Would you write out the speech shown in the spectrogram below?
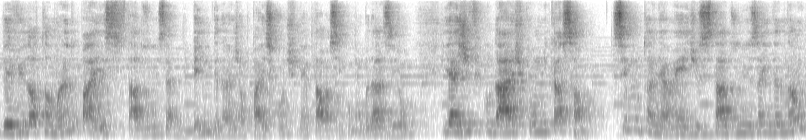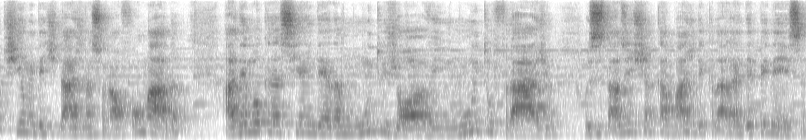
devido ao tamanho do país, os Estados Unidos é bem grande, é um país continental assim como o Brasil, e as dificuldades de comunicação. Simultaneamente, os Estados Unidos ainda não tinham uma identidade nacional formada, a democracia ainda era muito jovem, muito frágil, os Estados Unidos tinham acabado de declarar a independência.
